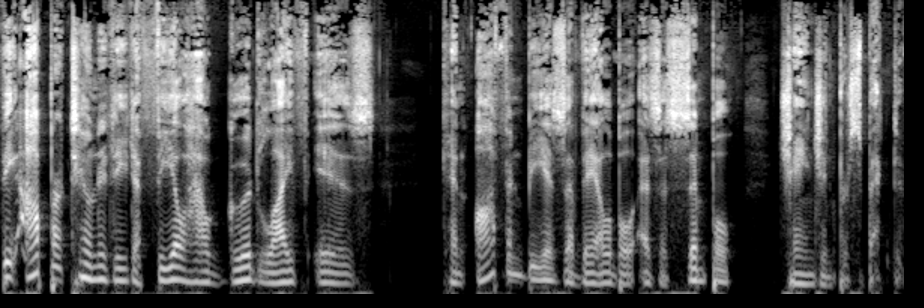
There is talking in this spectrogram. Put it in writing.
The opportunity to feel how good life is can often be as available as a simple change in perspective.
